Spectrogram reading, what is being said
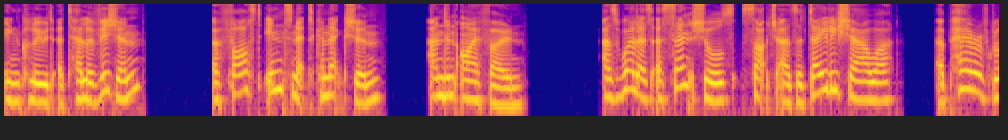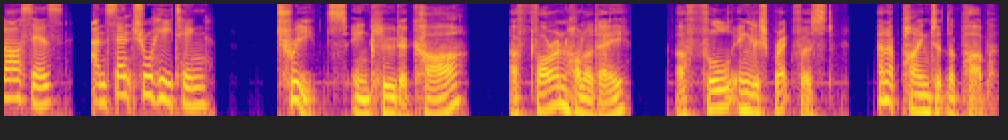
include a television, a fast internet connection, and an iPhone, as well as essentials such as a daily shower, a pair of glasses, and central heating. Treats include a car, a foreign holiday, a full English breakfast, and a pint at the pub.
